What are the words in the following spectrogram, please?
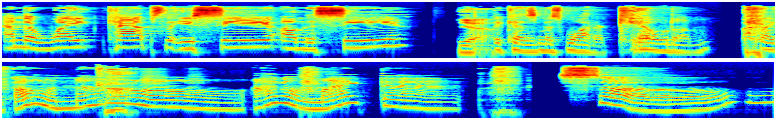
And the white caps that you see on the sea Yeah. because Miss Water killed them. Like, oh no, I don't like that. So,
